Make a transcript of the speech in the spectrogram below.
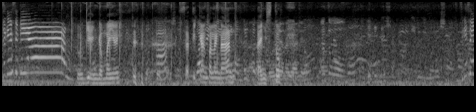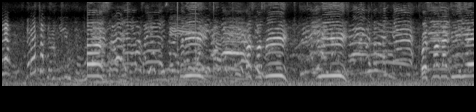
Sige, sige yan! Lugi ang gamay eh. Sa tikang palang daan, times 2. Ito. Sige, sige lang. Diretso. Pas! Dali! Pas, pasi! Dali! Pas, pas, ang klinye!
